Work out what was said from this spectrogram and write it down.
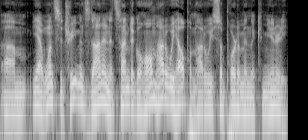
um, yeah, once the treatment's done and it's time to go home, how do we help them? How do we support them in the community?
